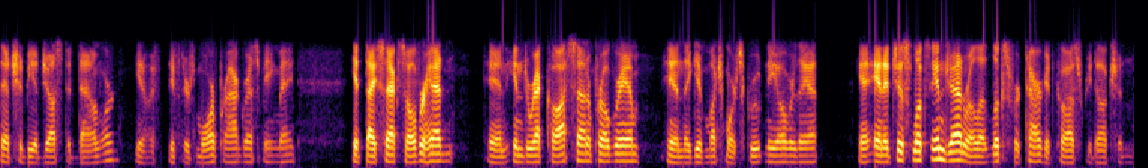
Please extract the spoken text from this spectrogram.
that should be adjusted downward, you know, if, if there's more progress being made. It dissects overhead and indirect costs on a program, and they give much more scrutiny over that. And, and it just looks, in general, it looks for target cost reductions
